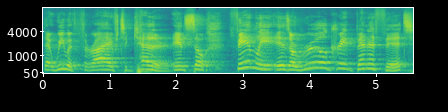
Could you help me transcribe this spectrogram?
that we would thrive together. And so, family is a real great benefit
